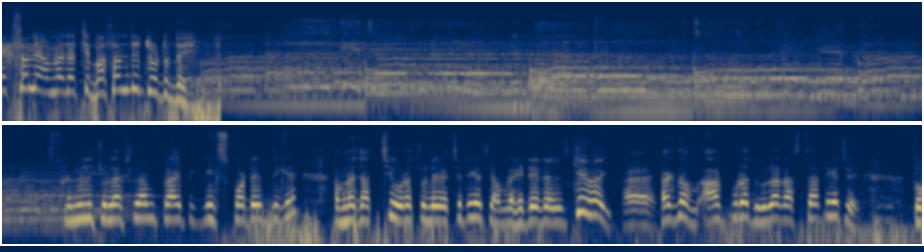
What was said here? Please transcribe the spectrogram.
নেক্সনে আমরা যাচ্ছি বাসন্তীর টোটোতে। ফাইনালি চলে আসলাম প্রায় পিকনিক স্পটের দিকে। আমরা যাচ্ছি ওরা চলে গেছে ঠিক আছে? আমরা হেঁটে হেঁটে যাচ্ছি। কি ভাই? একদম আর পুরো ধুলা রাস্তা ঠিক আছে? তো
